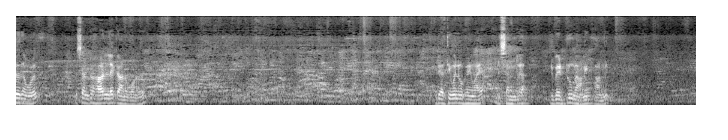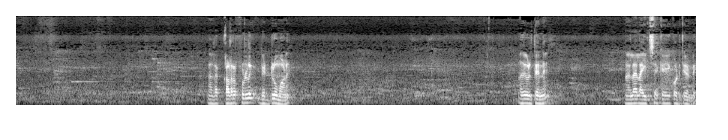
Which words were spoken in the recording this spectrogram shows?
അടുത്തത് നമ്മൾ സെൻട്രൽ ഹാളിലേക്കാണ് പോണത്. ഒരു അതിമനോഹരമായ ഒരു സെൻട്രൽ ഒരു ബെഡ്റൂമാണ് കാണുന്നത്. നല്ല കളർഫുള്ള് ബെഡ്റൂമാണ്. അതുപോലെ തന്നെ നല്ല ലൈറ്റ്സൊക്കെ കൊടുത്തിട്ടുണ്ട്.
